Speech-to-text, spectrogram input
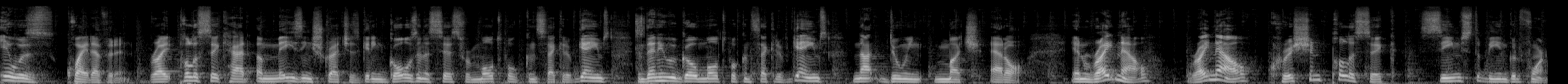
it was quite evident, right? Pulisic had amazing stretches, getting goals and assists for multiple consecutive games, and then he would go multiple consecutive games not doing much at all. And right now, right now, Christian Pulisic seems to be in good form.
